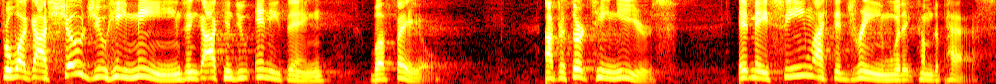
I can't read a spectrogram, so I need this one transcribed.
For what God showed you, He means, and God can do anything but fail. After 13 years, it may seem like the dream wouldn't come to pass.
